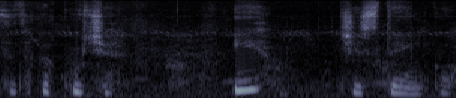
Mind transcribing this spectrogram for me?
Це така куча. І чистенько.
